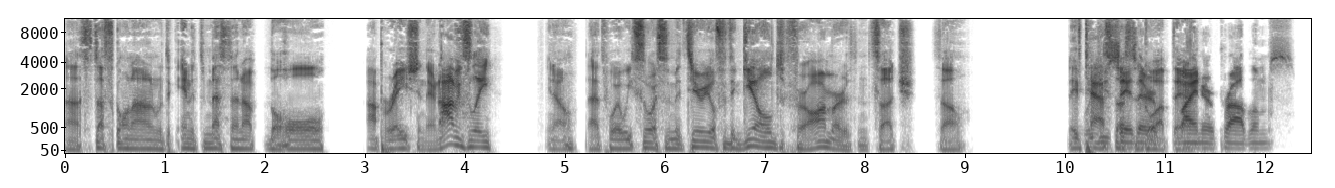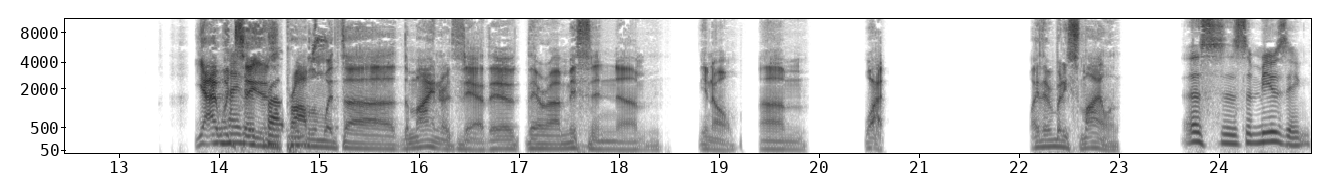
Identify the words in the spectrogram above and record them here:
Uh, stuff's going on with, the, and it's messing up the whole operation there. And obviously, you know that's where we source the material for the guild for armors and such. So they've Would you tasked say us to go up there. minor problems? Yeah, I would Minor say there's a problem with uh, the miners there. They're they're uh, missing, um, you know, um, what? Why is everybody smiling? This is amusing.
